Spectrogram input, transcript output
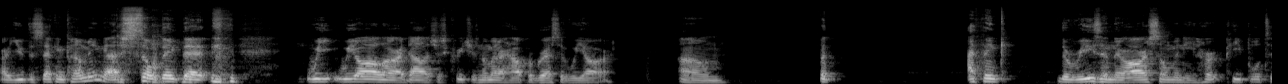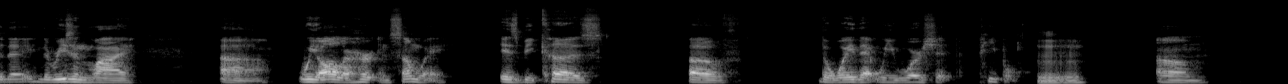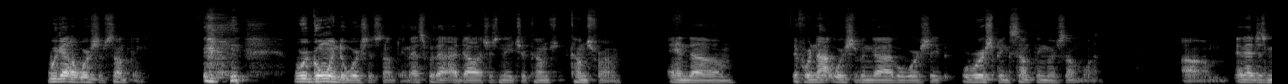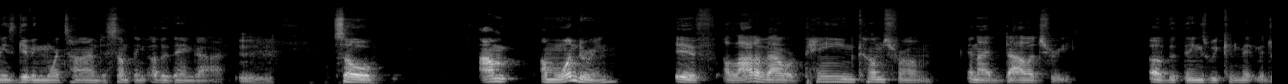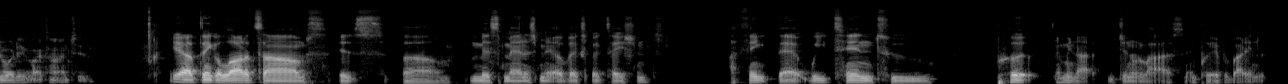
are you the second coming? I just don't think that we we all are idolatrous creatures, no matter how progressive we are. Um, but I think the reason there are so many hurt people today, the reason why uh, we all are hurt in some way, is because of the way that we worship people Mhm. um, we got to worship something. We're going to worship something. That's where that idolatrous nature comes comes from. And um, if we're not worshiping God, we're worship we're worshiping something or someone. Um, and that just means giving more time to something other than God. Mhm. So I'm I'm wondering if a lot of our pain comes from an idolatry of the things we commit majority of our time to. Yeah, I think a lot of times it's um, mismanagement of expectations. I think that we tend to put, let me not generalize and put everybody in. The,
